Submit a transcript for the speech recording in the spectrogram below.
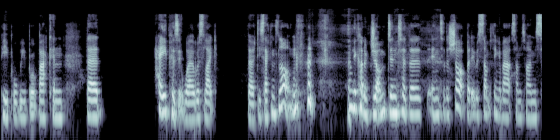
people we brought back and their tape, as it were, was like 30 seconds long. and they kind of jumped into the into the shot but it was something about sometimes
